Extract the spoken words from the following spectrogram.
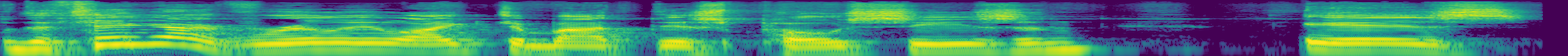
the thing I've really liked about this postseason is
